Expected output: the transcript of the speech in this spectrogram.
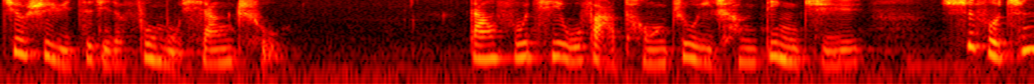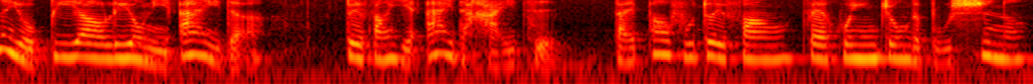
就是与自己的父母相处。当夫妻无法同住已成定局，是否真的有必要利用你爱的？对方也爱的孩子来报复对方在婚姻中的不是呢？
